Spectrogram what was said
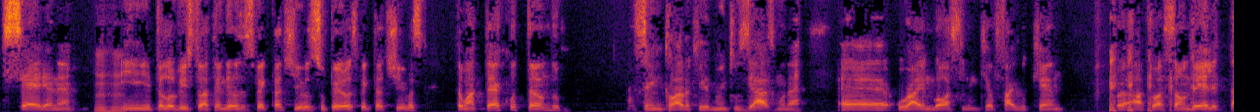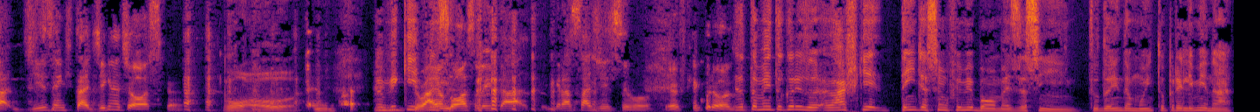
séria, né? E pelo visto atendeu as expectativas, superou as expectativas. Estão até cotando, assim, claro que no entusiasmo, né? É, o Ryan Gosling, que é o Ken, a atuação dele tá, dizem que tá digna de Oscar. Uou! Eu vi que. O Ryan Gosling tá engraçadíssimo. Eu fiquei curioso. Eu também tô curioso. Eu acho que tende a ser um filme bom, mas assim, tudo ainda muito preliminar.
